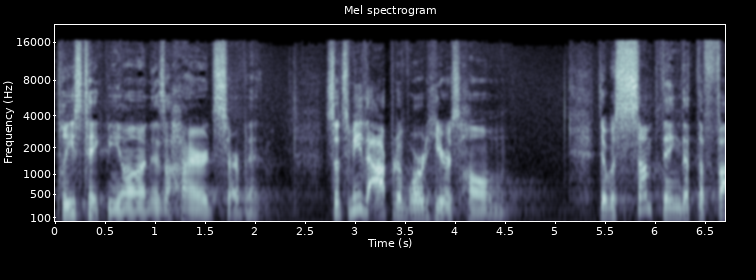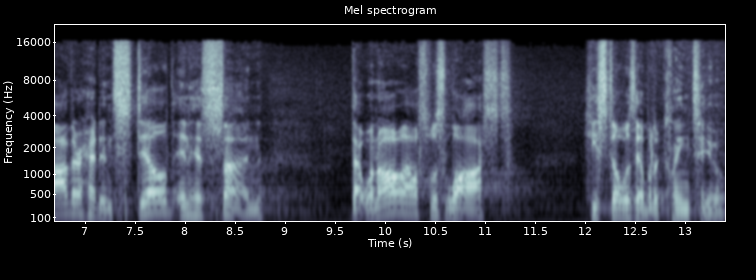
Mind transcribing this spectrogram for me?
Please take me on as a hired servant. So, to me, the operative word here is home. There was something that the father had instilled in his son that when all else was lost, he still was able to cling to.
